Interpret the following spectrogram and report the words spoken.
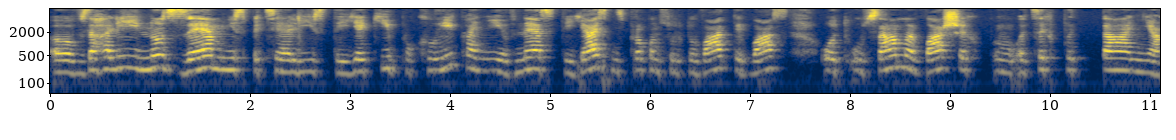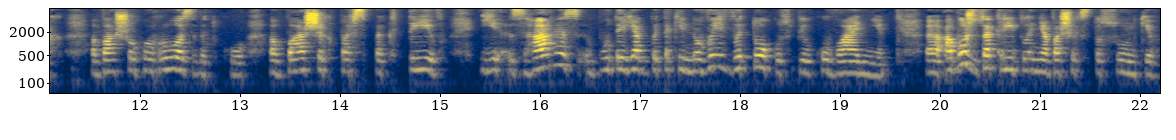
е, взагалі іноземні спеціалісти, які покликані внести ясність, проконсультувати вас от у саме ваших цих питаннях. Питаннях вашого розвитку, ваших перспектив. І зараз буде якби такий новий виток у спілкуванні е, або ж закріплення ваших стосунків. Е,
